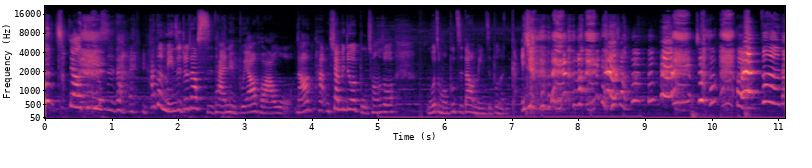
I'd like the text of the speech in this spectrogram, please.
叫自己死台女。她的名字就叫死台女，不要划我。然后她下面就会补充说。我怎么不知道名字不能改？就很笨啊！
